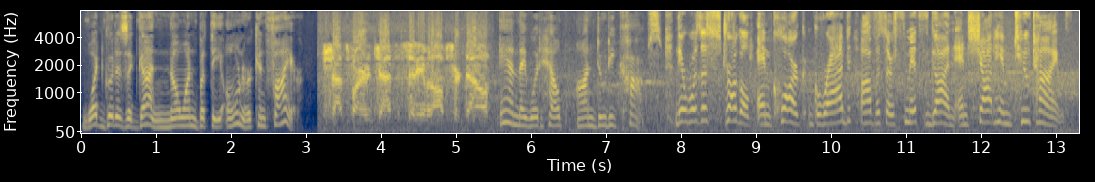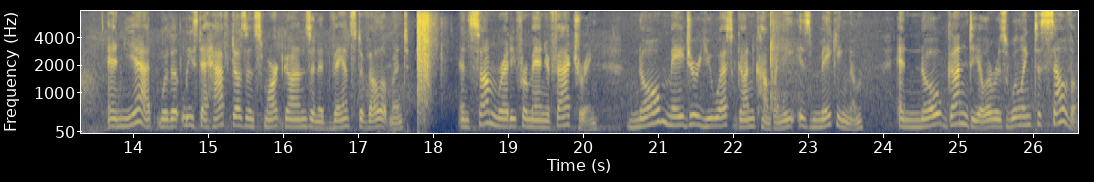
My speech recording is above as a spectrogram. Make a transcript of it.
What good is a gun no one but the owner can fire? Shots fired in Johnson City of an officer down. And they would help on duty cops. There was a struggle, and Clark grabbed Officer Smith's gun and shot him two times. And yet, with at least a half dozen smart guns in advanced development, and some ready for manufacturing, no major U.S. gun company is making them, and no gun dealer is willing to sell them.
